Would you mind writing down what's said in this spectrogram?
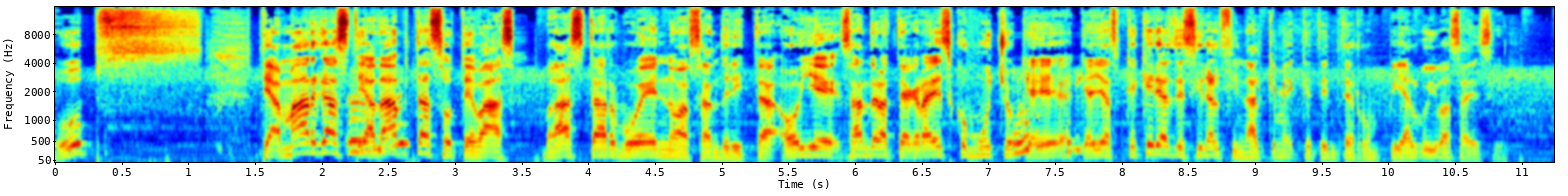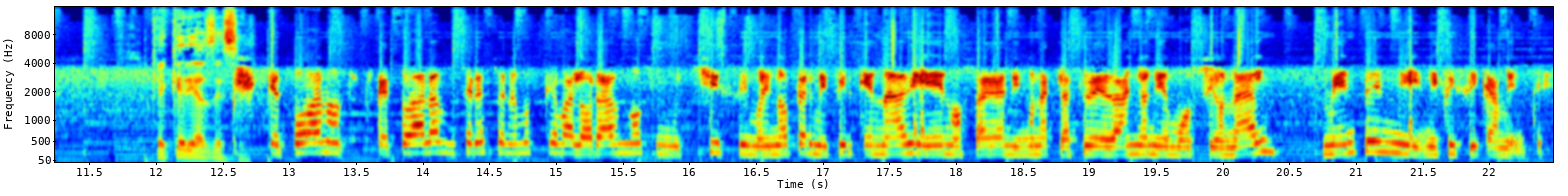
Ups. ¿Te amargas, te adaptas o te vas? Va a estar bueno, Sandrita. Oye, Sandra, te agradezco mucho que, hayas... ¿Qué querías decir al final que, me, que te interrumpí? Algo ibas a decir. ¿Qué querías decir? Que todas, que todas las mujeres tenemos que valorarnos muchísimo y no permitir que nadie nos haga ninguna clase de daño ni emocionalmente ni, ni físicamente.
